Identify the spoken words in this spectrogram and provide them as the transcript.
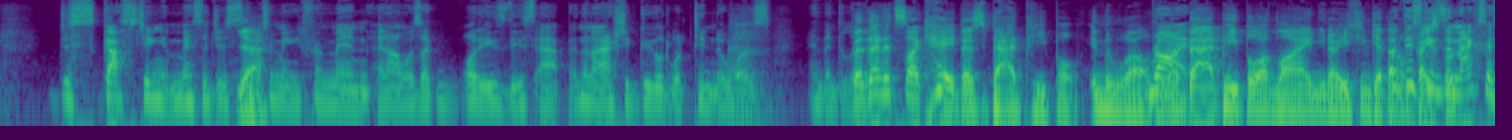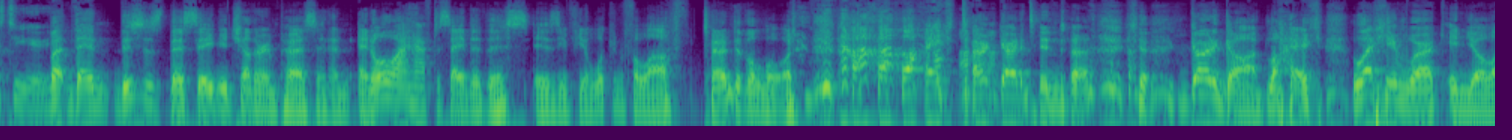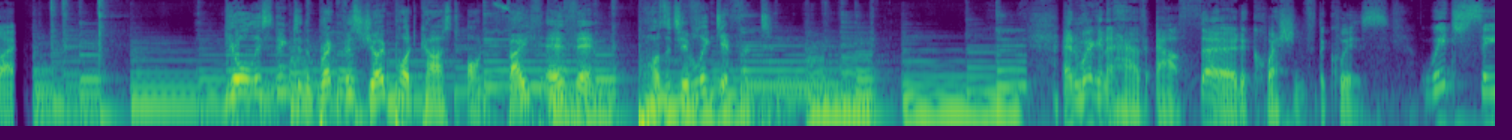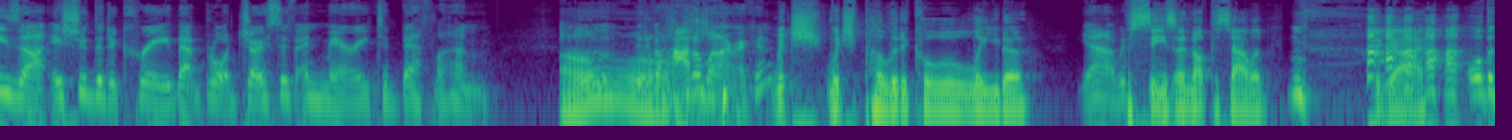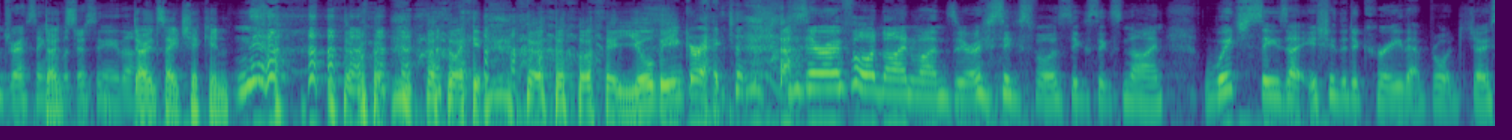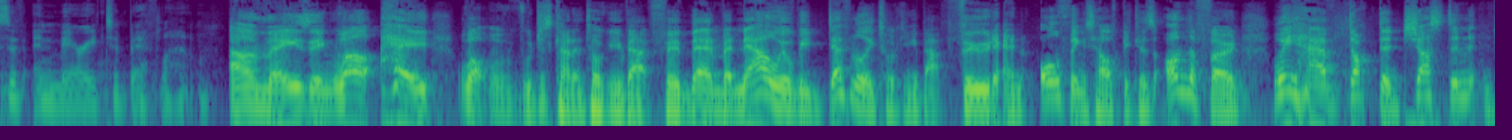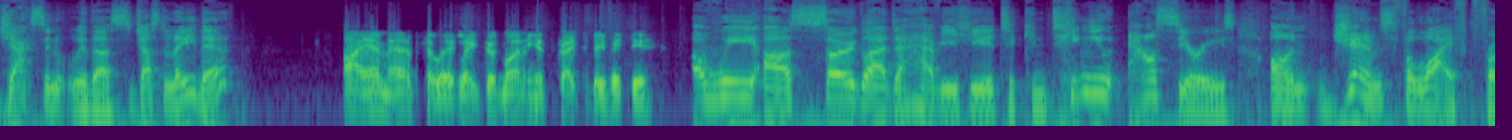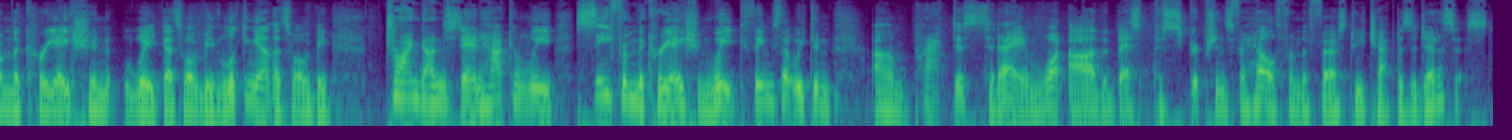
disgusting messages sent Yeah. to me from men, and I was like, "What is this app?" And then I actually googled what Tinder was, and then deleted. But then it's like, hey, there's bad people in the world. You know, Right. bad people online. You know, you can get that But on this Facebook. gives them access to you. But then this is they're seeing each other in person, and and all I have to say to this is, if you're looking for love, turn to the Lord. like, don't go to Tinder. go to God. Like, let Him work in your life. You're listening to the Breakfast Show podcast on Faith FM. Positively different. And we're going to have our third question for the quiz. Which Caesar issued the decree that brought Joseph and Mary to Bethlehem? Oh, Bit of a oh. harder one, I reckon. which which political leader? Yeah, which The Caesar, not the salad. The guy. or the dressing, or Don't the dressing either. Don't say chicken. You'll be incorrect. Zero four nine one zero six four six six nine. Which Caesar issued the decree that brought Joseph and Mary to Bethlehem? Amazing. Well, hey, well, we're just kind of talking about food then, but now we'll be definitely talking about food and all things health because on the phone we have Dr. Justin Jackson with us. Justin, are you there? I am absolutely. Good morning. It's great to be with you. Uh, We are so glad to have you here to continue our series on gems for life from the creation week. That's what we've been looking at. That's what we've been trying to understand. How can we see from the creation week things that we can um, practice today? And what are the best prescriptions for health from the first two chapters of Genesis?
